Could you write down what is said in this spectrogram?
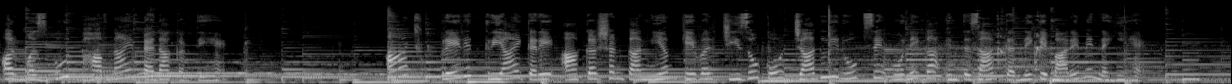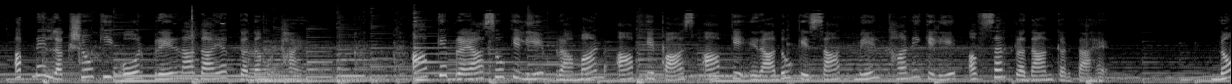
और मज़बूत भावनाएँ पैदा करते हैं। आठ प्रेरित क्रियाएँ करें आकर्षण का नियम केवल चीज़ों को जादुई रूप से होने का इंतज़ार करने के बारे में नहीं है। अपने लक्ष्यों की ओर प्रेरणादायक कदम उठाएँ। आपके प्रयासों के लिए ब्रह्मांड आपके पास आपके इरादों के साथ मेल खाने के लिए अवसर प्रदान करता है नौ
